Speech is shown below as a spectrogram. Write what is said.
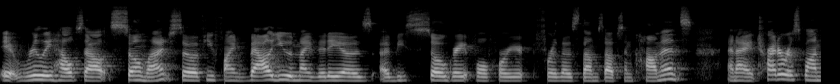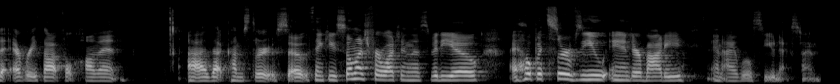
it really helps out so much. So if you find value in my videos, I'd be so grateful for your for those thumbs ups and comments. And I try to respond to every thoughtful comment uh, that comes through. So thank you so much for watching this video. I hope it serves you and your body, and I will see you next time.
